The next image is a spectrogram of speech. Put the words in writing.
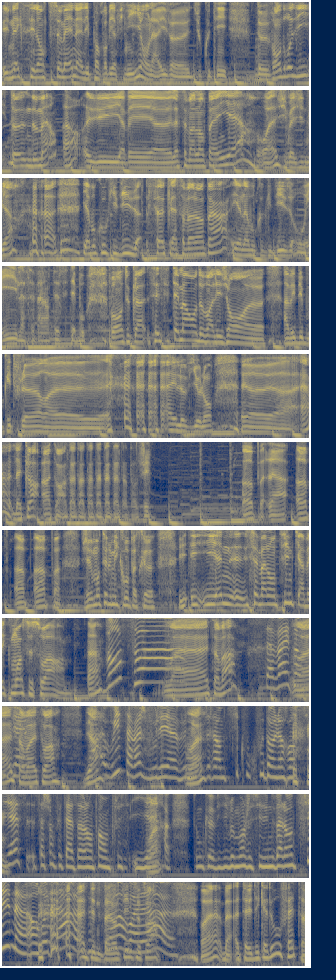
une excellente semaine. Elle n'est pas encore bien finie. On arrive euh, du côté de vendredi, de, demain. hein. Il y avait euh, la Saint-Valentin hier. Ouais, j'imagine bien. Il y a beaucoup qui disent fuck la Saint-Valentin. Il y en a beaucoup qui disent oui, la Saint-Valentin c'était beau. Bon, en tout cas, c'était marrant de voir les gens euh, avec des bouquets de fleurs et le violon. Euh, hein, d'accord Attends, attends, attends, attends, attends, attends, attends. Hop, là, hop, hop, hop. Je vais monter le micro parce que il il y, a une Saint-Valentine qui est avec moi ce soir. Hein? Bonsoir Ouais, ça va? Ça va et toi Ouais, ça va et toi? Bien Ah oui, ça va, je voulais euh, venir Ouais. dire un petit coucou dans leur antillaise, sachant que c'était à Saint-Valentin en plus hier. Donc euh, visiblement, je suis une Valentine en retard. Ah, t'es une soir, Valentine ce soir Ouais, bah t'as eu des cadeaux au fait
